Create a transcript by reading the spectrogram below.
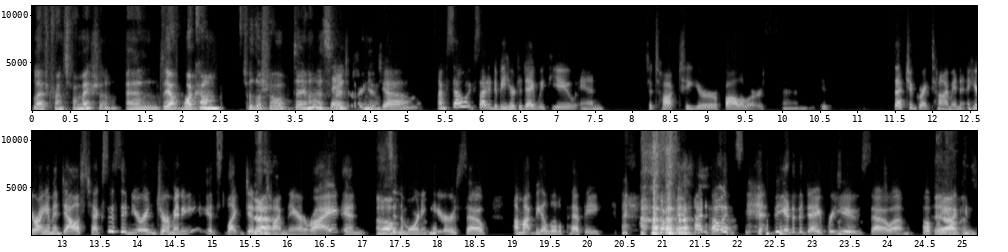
life transformation. And yeah, welcome to the show, Dana. It's Thank great having you. Jo. I'm so excited to be here today with you and to talk to your followers. And it's such a great time. And here I am in Dallas, Texas, and you're in Germany. It's like dinner Yeah. time there, right? And Oh. it's in the morning here. So I might be a little peppy. I know it's the end of the day for you. So um, hopefully Yeah, I can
